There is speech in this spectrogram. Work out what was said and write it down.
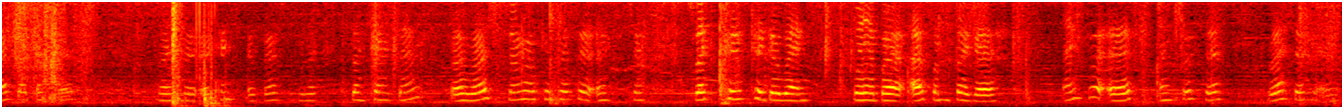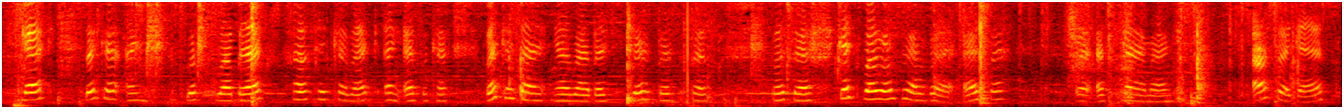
FFS, was the against a verse of the Duncan Sands, a was single compressor extra, but KKK away, whenever Alpha Bigger. Answer is, answer sir, Rasa, Gag, Sika, and with Roblox, Quebec, and Africa. I know Roblox, good best best, but uh, Gag Bugger, Alpha, the experiment. Also, guess.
